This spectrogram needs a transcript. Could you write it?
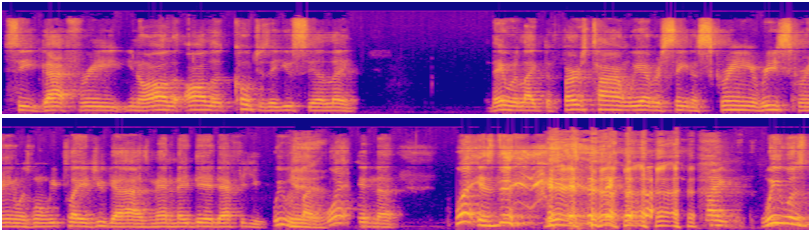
See Godfrey, you know all the all the coaches at UCLA. They were like the first time we ever seen a screen rescreen was when we played you guys, man, and they did that for you. We was Yeah. like, what in the what is this? Yeah. like we was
